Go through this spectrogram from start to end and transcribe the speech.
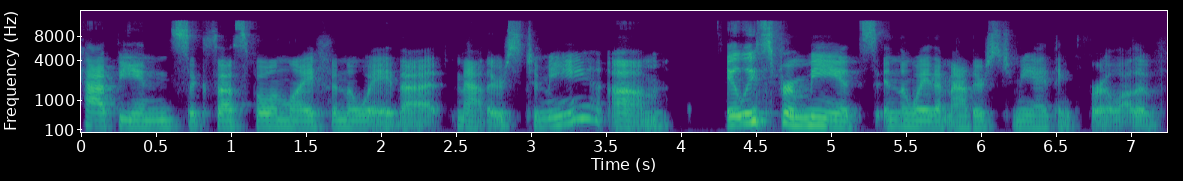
happy and successful in life in the way that matters to me? Um, at least for me, it's in the way that matters to me. I think for a lot of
